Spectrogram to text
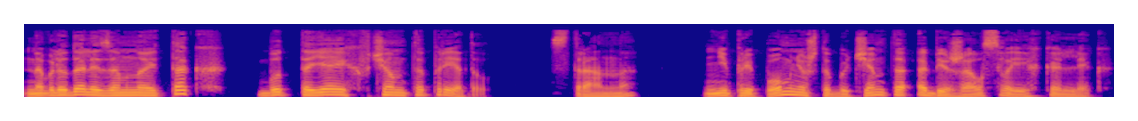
наблюдали за мной так, будто я их в чем-то предал. Странно. Не припомню, чтобы чем-то обижал своих коллег.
